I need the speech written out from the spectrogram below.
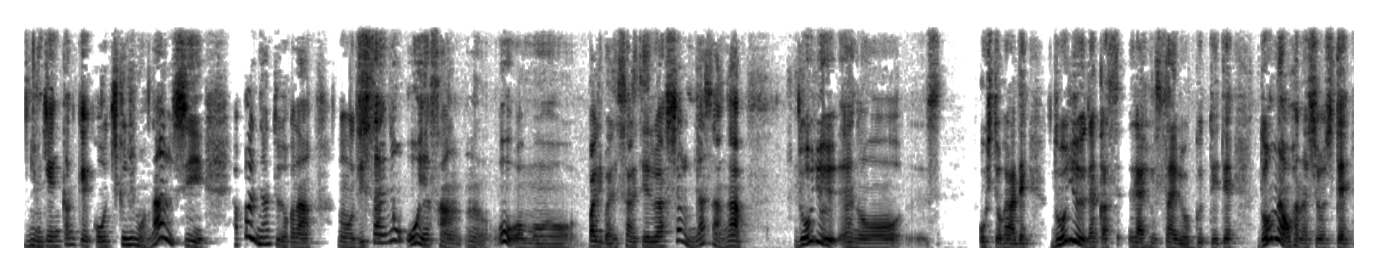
人間関係構築にもなるし、やっぱりなんていうのかな、の実際の大家さんをもうバリバリされていらっしゃる皆さんが、どういう、あの、お人柄で、どういうなんかライフスタイルを送っていて、どんなお話をして、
